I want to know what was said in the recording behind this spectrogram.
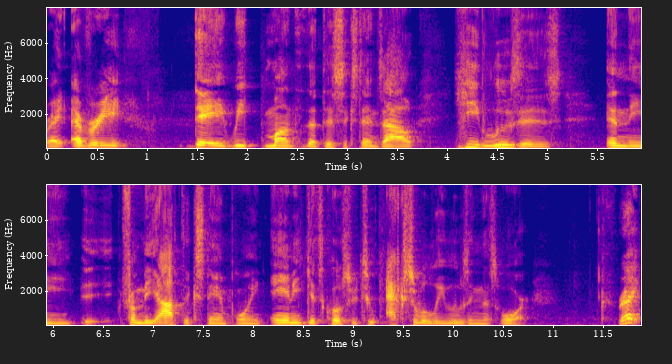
right every day week month that this extends out he loses in the from the optic standpoint, and he gets closer to actually losing this war. Right.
